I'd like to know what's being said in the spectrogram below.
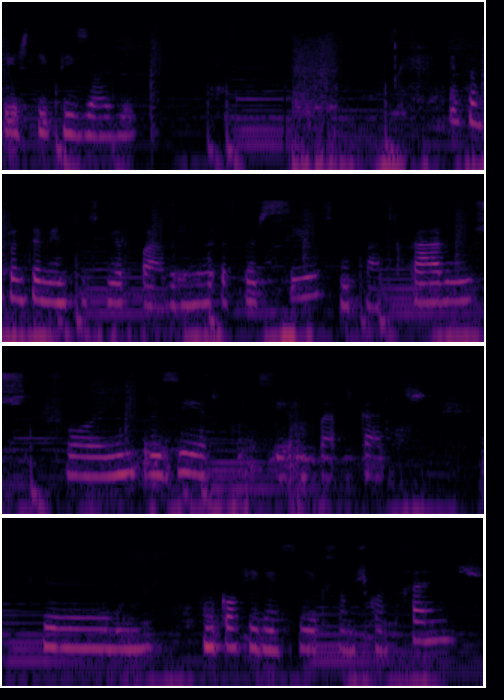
este episódio então, prontamente, o Sr. Padre apareceu, o Sr. Padre Carlos. Foi um prazer conhecer o Padre Carlos, que me confidencia que somos conterrâneos,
